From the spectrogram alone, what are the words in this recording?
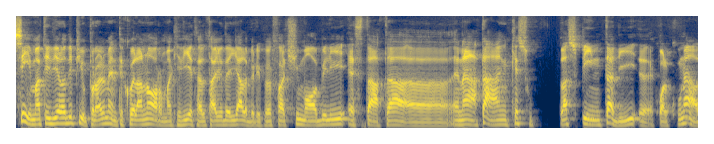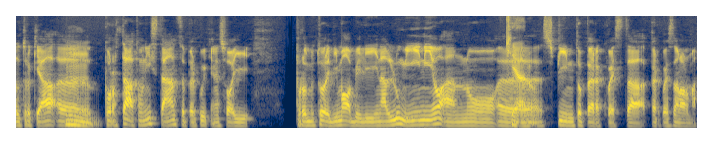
Sì, ma ti dirò di più, probabilmente quella norma che vieta il taglio degli alberi per farci mobili è stata, uh, è nata anche sulla spinta di uh, qualcun altro che ha uh, mm. portato un'istanza per cui, che ne so, i produttori di mobili in alluminio hanno spinto per questa, per questa, norma.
